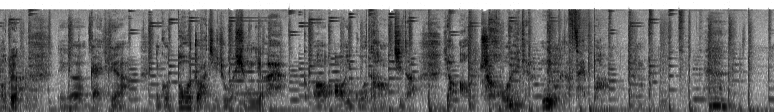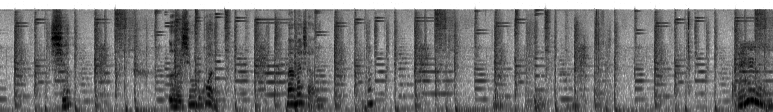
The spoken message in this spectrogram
哦，对了，那个改天啊，你给我多抓几只我兄弟来，帮我熬一锅汤，记得要熬稠一点，那味道才棒。嗯，行，恶心不过你，慢慢享用。嗯。嗯。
